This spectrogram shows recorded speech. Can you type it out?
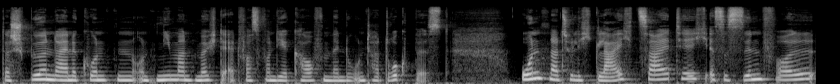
Das spüren deine Kunden und niemand möchte etwas von dir kaufen, wenn du unter Druck bist. Und natürlich gleichzeitig ist es sinnvoll,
